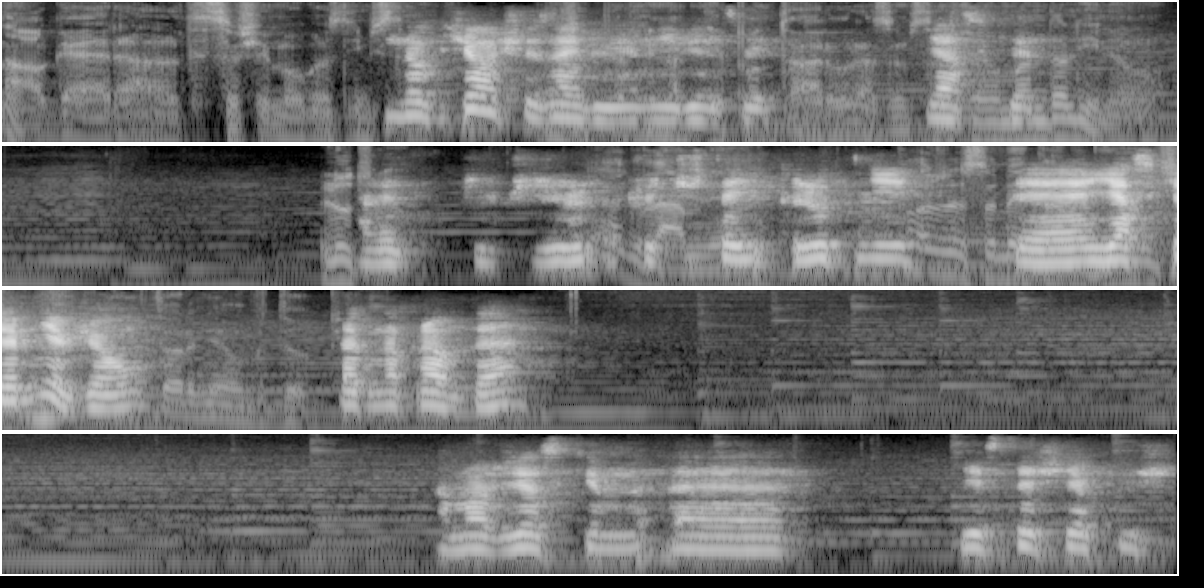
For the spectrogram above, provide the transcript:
No, Geralt, co się mogło z nim stać? No gdzie on się znajduje Pewnie mniej na dnie więcej? Pontaru razem z Jasne. tą mandoliną. Lud. Ale przy, przy, dla przecież tej sobie e, Jaskier nie wziął. Tak naprawdę. A masz Jaskiem, e, jesteś jakiś,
